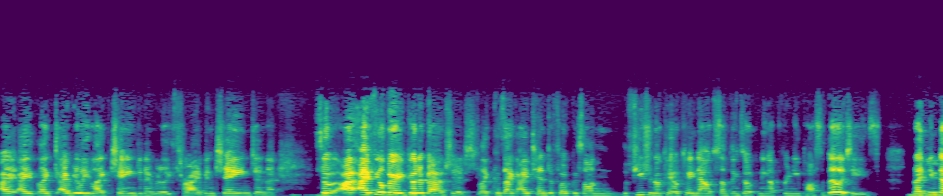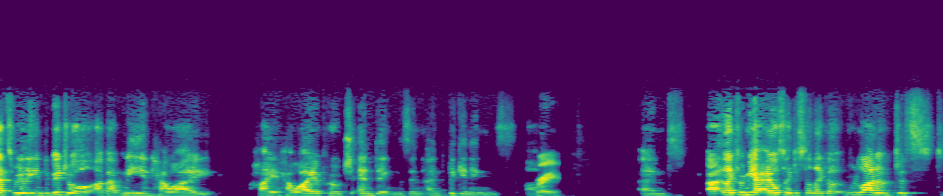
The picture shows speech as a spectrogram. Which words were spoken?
I, I like I really like change and I really thrive in change. And I, so mm-hmm. I, I feel very good about it. Like because I, I tend to focus on the future and okay okay now something's opening up for new possibilities. But I think mm-hmm. that's really individual about me and how I how, how I approach endings and, and beginnings um, right and uh, like for me I also just felt like a, a lot of just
